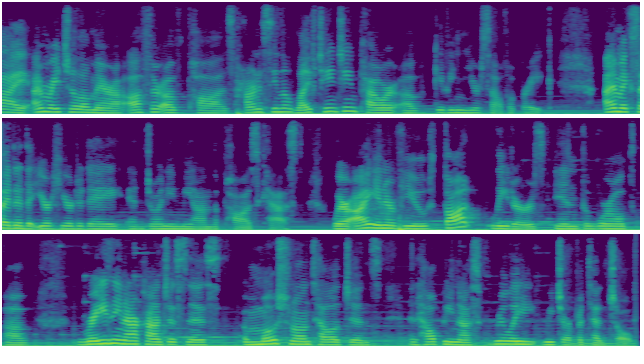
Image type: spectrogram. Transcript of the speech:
Hi, I'm Rachael O'Meara, author of Pause Harnessing the Life Changing Power of Giving Yourself a Break. I'm excited that you're here today and joining me on the Pausecast, where I interview thought leaders in the world of raising our consciousness, emotional intelligence, and helping us really reach our potential.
